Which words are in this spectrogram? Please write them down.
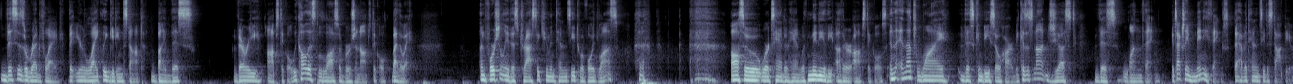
this is a red flag that you're likely getting stopped by this very obstacle. We call this the loss aversion obstacle, by the way. Unfortunately, this drastic human tendency to avoid loss also works hand in hand with many of the other obstacles. And, and that's why this can be so hard because it's not just this one thing, it's actually many things that have a tendency to stop you.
